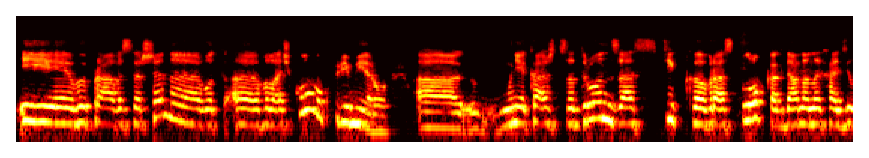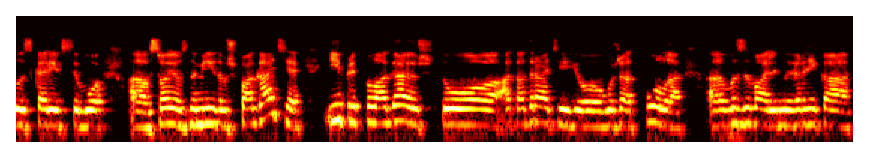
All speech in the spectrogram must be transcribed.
И вы правы совершенно. Вот Волочкову, к примеру, мне кажется, дрон застиг врасплох, когда она находилась, скорее всего, в своем знаменитом шпагате. И предполагаю, что отодрать ее уже от пола вызывали наверняка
